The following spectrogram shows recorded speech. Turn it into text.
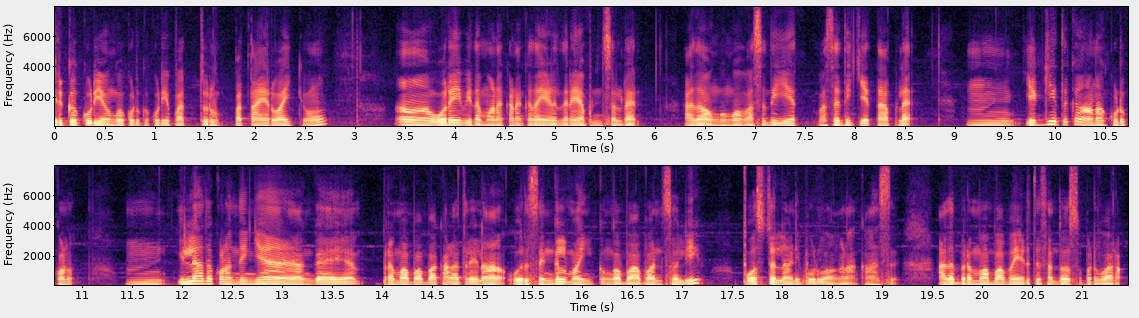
இருக்கக்கூடியவங்க கொடுக்கக்கூடிய பத்து ரூ பத்தாயிரம் ரூபாய்க்கும் ஒரே விதமான கணக்கு தான் எழுதுறேன் அப்படின்னு சொல்கிறார் அது அவங்கவுங்க வசதி ஏ வசதிக்கு ஏற்றாப்புல யஜ்யத்துக்கு ஆனால் கொடுக்கணும். இல்லாத குழந்தைங்க அங்கே பிரம்மா பாபா காலத்துலலாம் ஒரு செங்கல் வாங்கிக்கோங்க பாபான்னு சொல்லி போஸ்டரில் அனுப்பி விடுவாங்களாம் காசு. அதை பிரம்மா பாபா எடுத்து சந்தோஷப்படுவாராம்.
